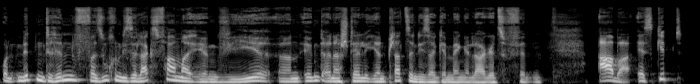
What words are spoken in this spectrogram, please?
Und mittendrin versuchen diese Lachsfarmer irgendwie an irgendeiner Stelle ihren Platz in dieser Gemengelage zu finden. Aber es gibt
